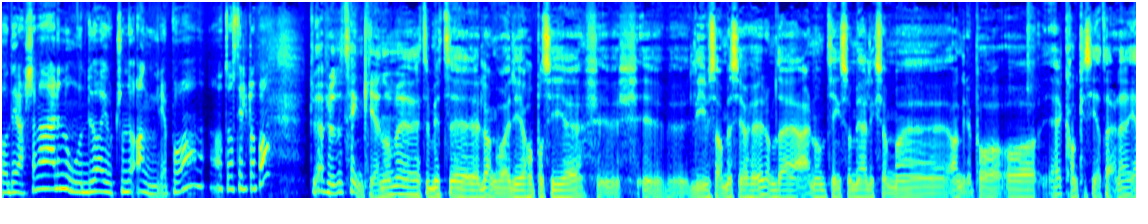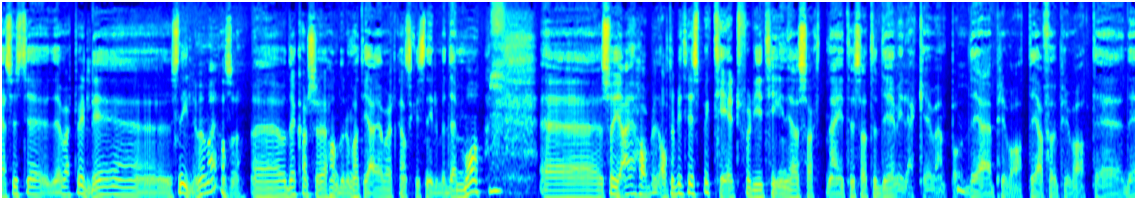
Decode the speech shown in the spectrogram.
og diverse. Men er det noe du har gjort som du angrer på at du har stilt opp på? Du, jeg har prøvd å tenke gjennom eh, etter mitt uh, langvarige å si, uh, liv sammen med Se og Hør, om det er noen ting som jeg liksom angrer på. Og jeg kan ikke si at det er det. Jeg syns de, har vært veldig snille med meg. altså. og det kanskje handler om at jeg har vært ganske snill med dem òg. så jeg har alltid blitt respektert for de tingene jeg har sagt nei til. Så at det vil jeg ikke være med på. Det er privat. Det er for privat. Det,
